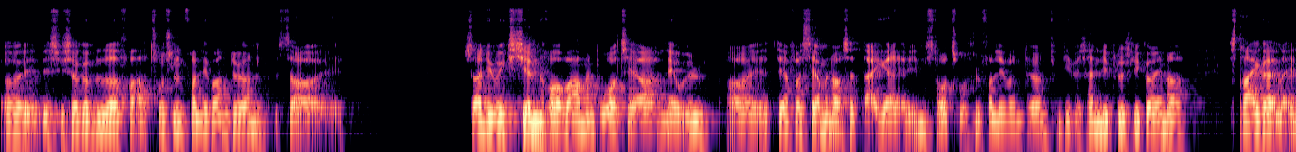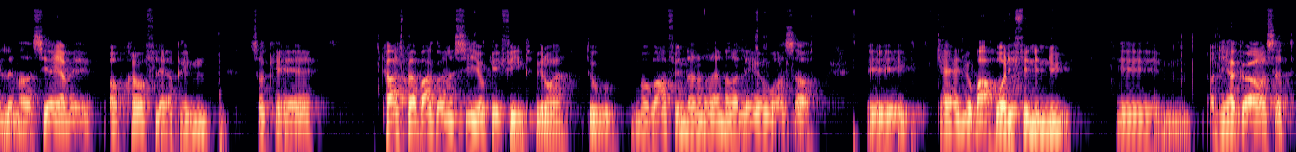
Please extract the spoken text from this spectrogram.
Og øh, hvis vi så går videre fra truslen fra leverandørerne, så, øh, så er det jo ikke sjældent råvarer, man bruger til at lave øl. Og øh, derfor ser man også, at der ikke er en stor trussel fra leverandøren. Fordi hvis han lige pludselig går ind og strækker eller et eller andet og siger, at jeg vil opkræve flere penge, så kan Carlsberg bare gå ind og sige, okay fint, ved du hvad, du må bare finde dig noget andet at lave, og så øh, kan han jo bare hurtigt finde en ny. Øh, og det her gør også, at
